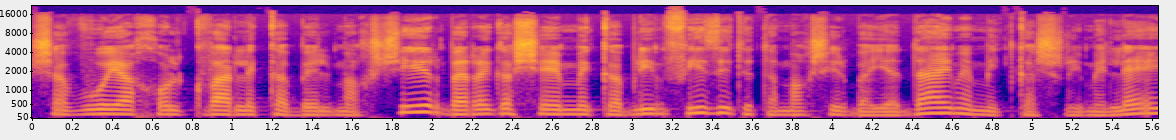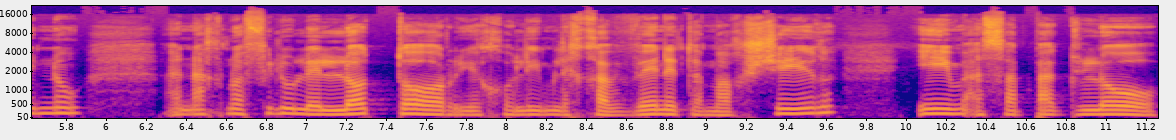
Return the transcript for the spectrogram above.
שבוע יכול כבר לקבל מכשיר. ברגע שהם מקבלים פיזית את המכשיר בידיים, הם מתקשרים אלינו. אנחנו אפילו ללא תור יכולים לכוון את המכשיר. אם הספק לא,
